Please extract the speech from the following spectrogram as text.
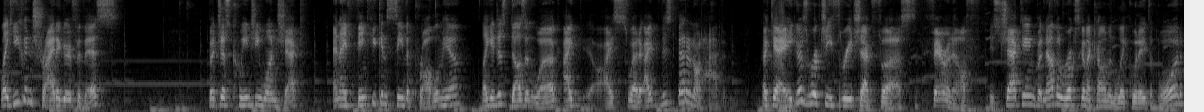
Like, you can try to go for this, but just queen g1 check, and I think you can see the problem here. Like, it just doesn't work. I I swear to, I, this better not happen. Okay, he goes rook g3 check first. Fair enough. He's checking, but now the rook's gonna come and liquidate the board.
